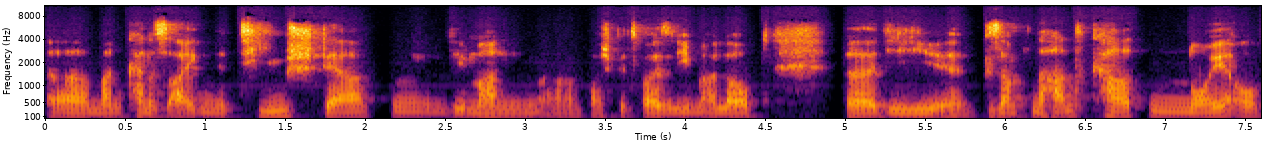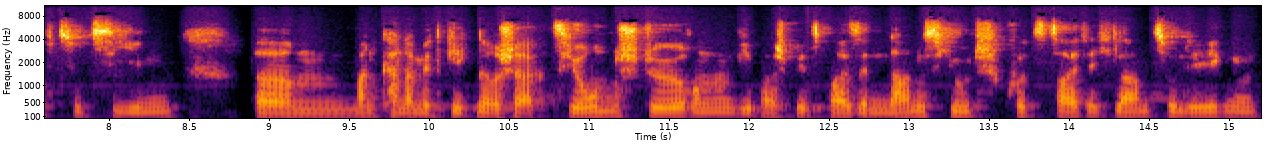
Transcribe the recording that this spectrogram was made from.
Äh, man kann das eigene Team stärken, indem man äh, beispielsweise ihm erlaubt, äh, die gesamten Handkarten neu aufzuziehen. Ähm, man kann damit gegnerische Aktionen stören, wie beispielsweise Nanosuit kurzzeitig lahmzulegen.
